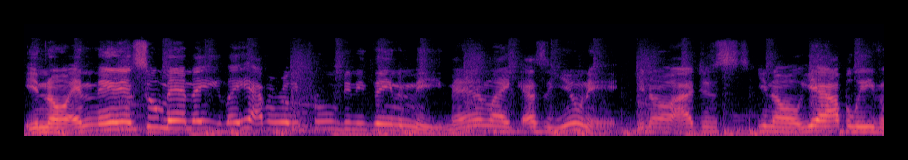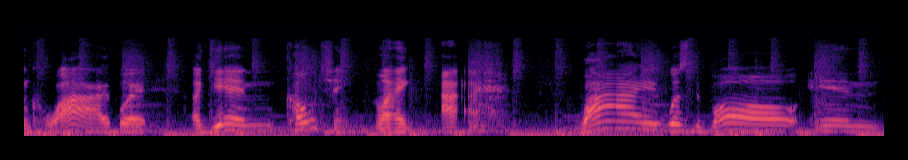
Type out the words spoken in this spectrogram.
you know, and then too, man, they they haven't really proved anything to me, man. Like as a unit, you know, I just, you know, yeah, I believe in Kawhi, but again, coaching. Like, I, why was the ball in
